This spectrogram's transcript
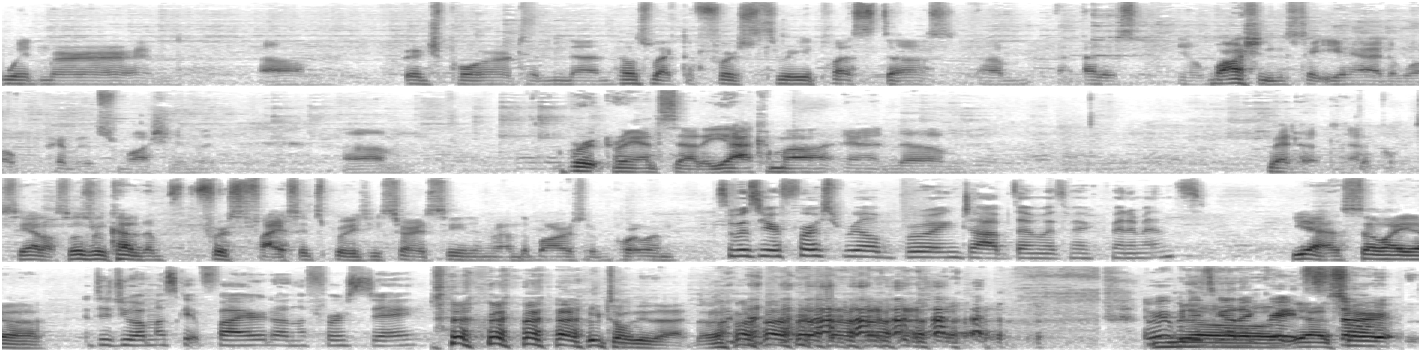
Widmer and um, Bridgeport, and then those were like the first three. Plus the um, out of you know Washington State, you had well Pyramid was from Washington, but um, Bert Grant's out of Yakima and um, Redhook out of Seattle. So those were kind of the first five six breweries you started seeing around the bars in Portland. So was your first real brewing job then with McMenamins? Yeah, so I. Uh, Did you almost get fired on the first day? who told you that? Everybody's got a No, great yeah, start. So,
